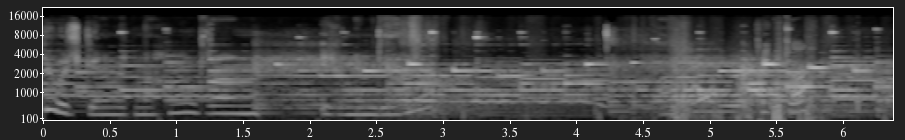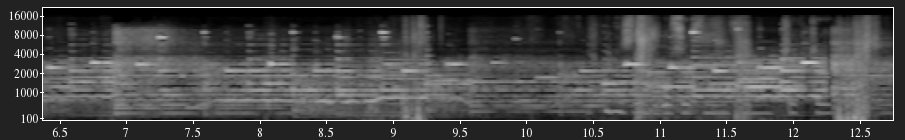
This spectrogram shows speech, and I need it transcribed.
Hier würde ich gerne mitmachen. Dann. Ich nehme die hier. TikTok. Ich bin nicht so ein großer Fan von TikTok.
